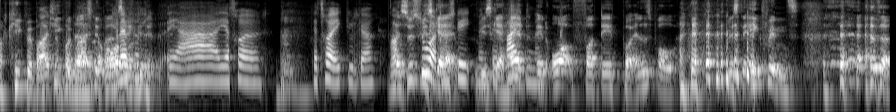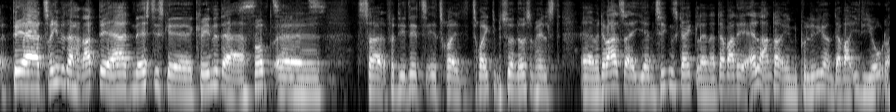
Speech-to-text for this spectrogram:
Og kigge bebrejdende på deres bebrejdende på I deres hvert overvægt. fald, ja, jeg tror, jeg tror ikke, de vil gøre. Nej, jeg synes, vi skal, måske, vi skal have et, ord for det på alle sprog, hvis det ikke findes. altså, Det er Trine, der har ret. Det er den estiske kvinde, der er fup. Øh, så, fordi det, jeg, tror, jeg tror ikke, det betyder noget som helst. Uh, men det var altså i antikkens Grækenland, og der var det alle andre end politikerne, der var idioter.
